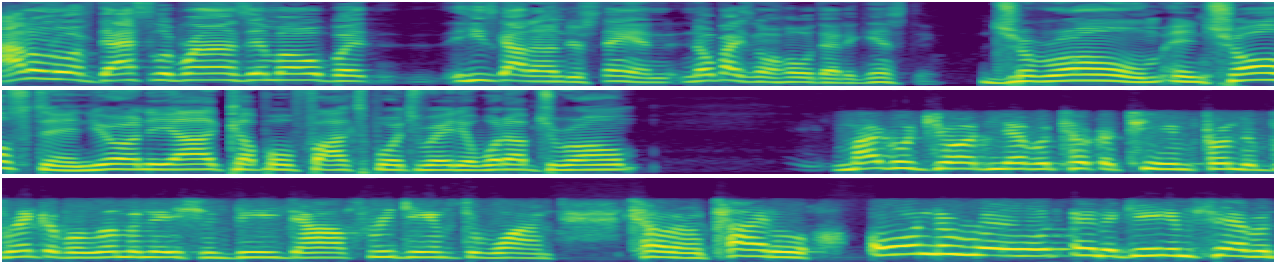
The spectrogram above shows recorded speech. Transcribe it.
I don't know if that's LeBron's MO, but he's got to understand nobody's going to hold that against him. Jerome in Charleston, you're on the Odd Couple Fox Sports Radio. What up, Jerome? Michael Jordan never took a team from the brink of elimination, being down three games to one, to a title on the road and a game seven.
